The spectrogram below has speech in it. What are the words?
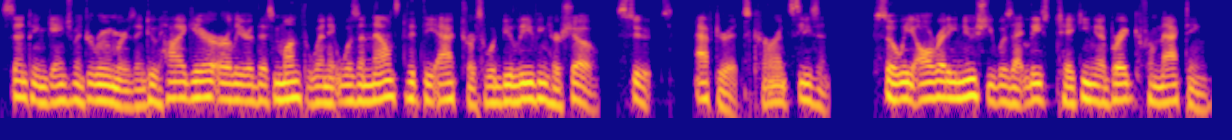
sent engagement rumors into high gear earlier this month when it was announced that the actress would be leaving her show, Suits, after its current season. So we already knew she was at least taking a break from acting,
